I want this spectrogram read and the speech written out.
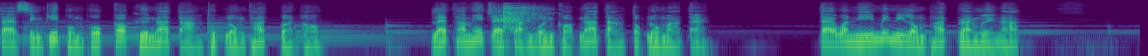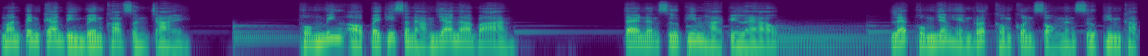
แต่สิ่งที่ผมพบก็คือหน้าต่างถูกลมพัดเปิดออก และทำให้แจกันบนขอบหน้าต่างตกลงมาแตก แต่วันนี้ไม่มีลมพัดแรงเลยนะ มันเป็นการบิ่งเบนความสนใจ ผมวิ่งออกไปที่สนามหญ้าหน้าบ้าน แต่หนังสือพิมพ์หายไปแล้ว และผมยังเห็นรถของคนส่งหนังสือพิมพ์ขับ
